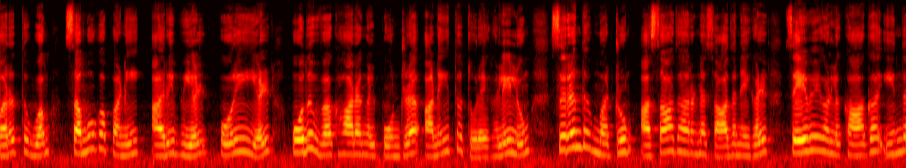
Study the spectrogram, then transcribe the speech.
மருத்துவம் சமூக பணி அறிவியல் பொறியியல் பொது விவகாரங்கள் போன்ற அனைத்து துறைகளிலும் சிறந்த மற்றும் அசாதாரண சாதனைகள் சேவைகளுக்காக இந்த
